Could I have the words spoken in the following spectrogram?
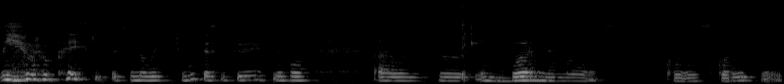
європейські поціновувачі чомусь асоціюють його е, з імбирними, з, корицею,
